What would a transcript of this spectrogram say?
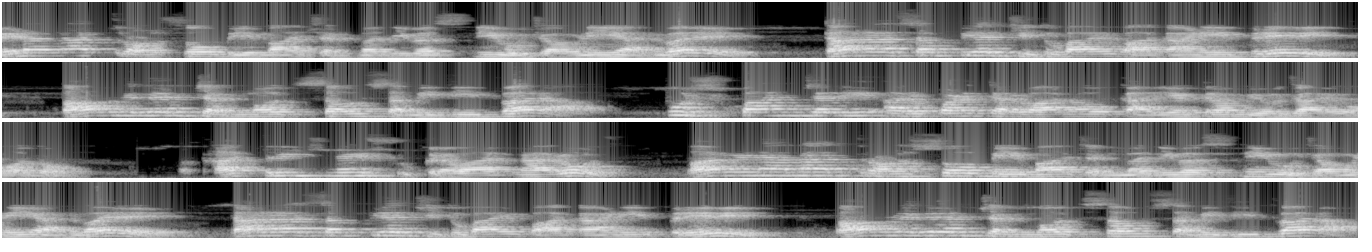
વેળાના ત્રણસો બે માં જન્મદિવસની ઉજવણી અન્વયે ધારાસભ્ય જીતુભાઈ વાઘાણી પ્રેરિત ભાવનગર જન્મોત્સવ સમિતિ દ્વારા પુષ્પાંજલિ અર્પણ કરવાનો કાર્યક્રમ યોજાયો હતો. ખાત્રીજને શુક્રવારના રોજ ભાવેણાના ત્રણસો બે માં જન્મદિવસની ઉજવણી અન્વયે ધારાસભ્ય જીતુભાઈ વાઘાણી પ્રેરિત ભાવનગર જન્મોત્સવ સમિતિ દ્વારા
